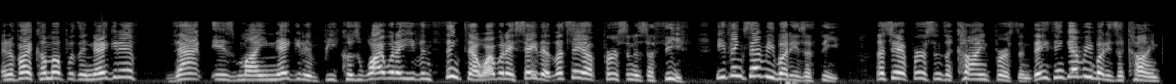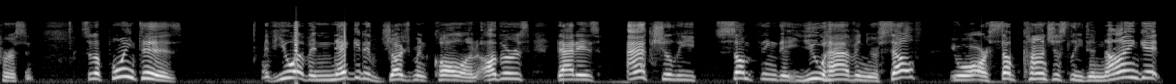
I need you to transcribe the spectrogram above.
And if I come up with a negative, that is my negative because why would I even think that? Why would I say that? Let's say a person is a thief. He thinks everybody's a thief. Let's say a person's a kind person. They think everybody's a kind person. So the point is, if you have a negative judgment call on others, that is actually something that you have in yourself. You are subconsciously denying it.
